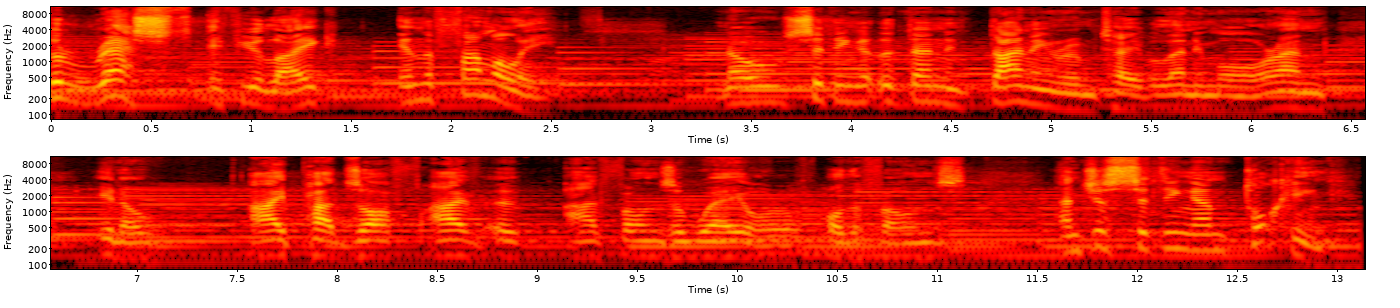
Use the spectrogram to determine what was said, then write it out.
the rest, if you like, in the family. No sitting at the dining room table anymore and, you know, iPads off, uh, iPhones away or other phones, and just sitting and talking.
